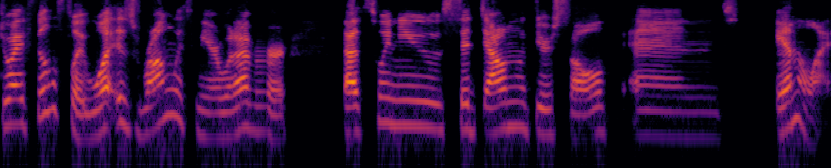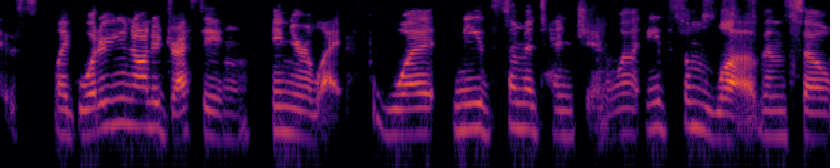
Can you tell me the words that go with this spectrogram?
do I feel this way? What is wrong with me or whatever? That's when you sit down with yourself and analyze like what are you not addressing in your life what needs some attention what needs some love and so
